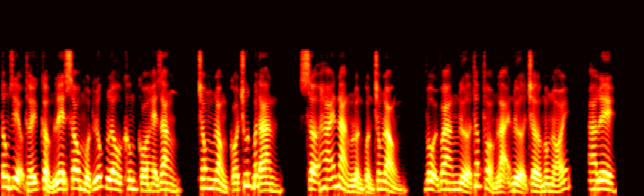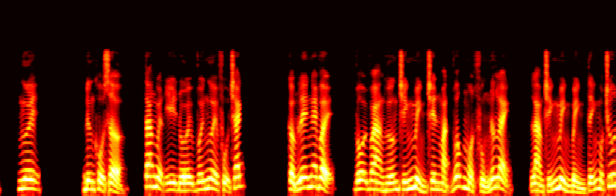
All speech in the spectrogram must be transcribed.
Tông Diệu thấy Cẩm Lê sau một lúc lâu không có hé răng, trong lòng có chút bất an, sợ hãi nàng luẩn quẩn trong lòng, vội vàng nửa thấp thỏm lại nửa chờ mong nói, A Lê, ngươi, đừng khổ sở, ta nguyện ý đối với ngươi phụ trách. Cẩm Lê nghe vậy, vội vàng hướng chính mình trên mặt vốc một phùng nước lạnh, làm chính mình bình tĩnh một chút,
